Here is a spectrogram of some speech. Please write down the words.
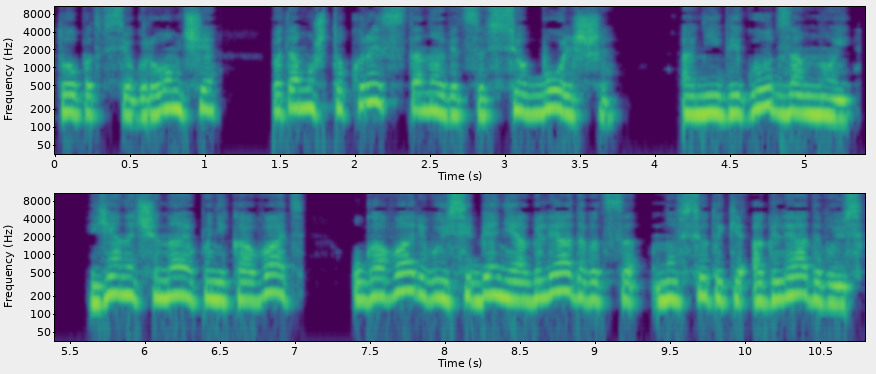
Топот все громче, потому что крыс становится все больше. Они бегут за мной, я начинаю паниковать, уговариваю себя не оглядываться, но все-таки оглядываюсь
